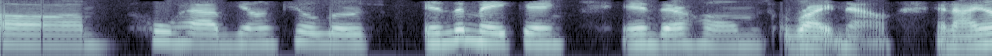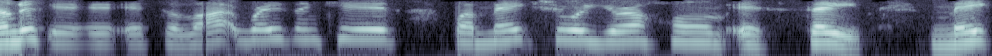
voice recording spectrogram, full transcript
um who have young killers in the making in their homes right now. And I understand it's a lot raising kids, but make sure your home is safe. Make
